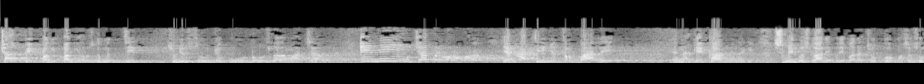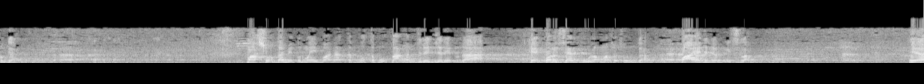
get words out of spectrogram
Capek pagi-pagi harus ke masjid, sujud-sujud, wudu segala macam. Ini ucapan orang-orang yang hatinya terbalik. Enak kayak kami lagi. Seminggu sekali beribadah cukup masuk surga. Masuk kami ke rumah ibadah, tepuk-tepuk tangan, jerit-jerit, udah. Kayak konser pulang masuk surga. Payah jadi orang Islam. Ya,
